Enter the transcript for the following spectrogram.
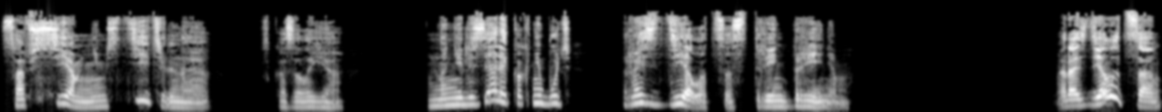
совсем не мстительная», — сказала я. «Но нельзя ли как-нибудь разделаться с трень-бренем?» «Разделаться?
